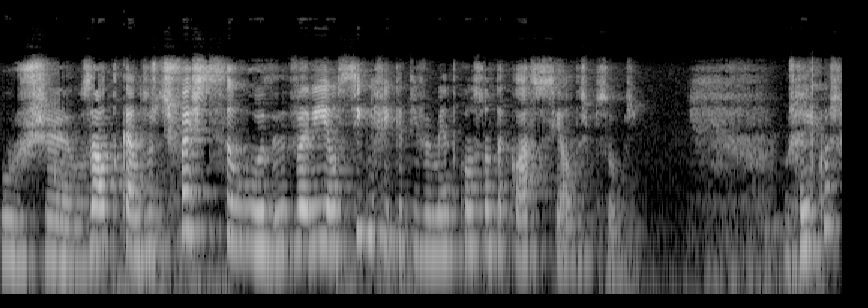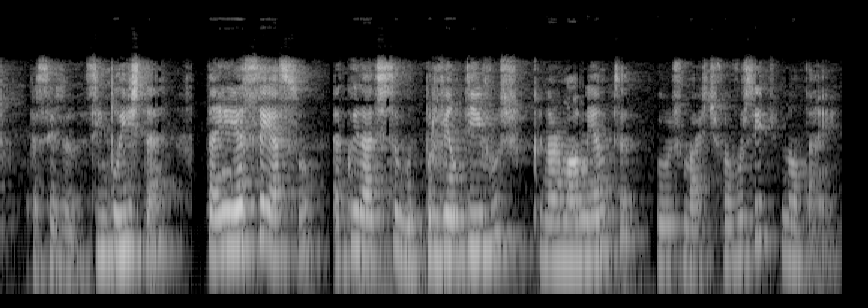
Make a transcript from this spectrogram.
os, uh, os outcomes, os desfechos de saúde variam significativamente consoante a classe social das pessoas. Os ricos, para ser simplista, têm acesso a cuidados de saúde preventivos que normalmente os mais desfavorecidos não têm.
